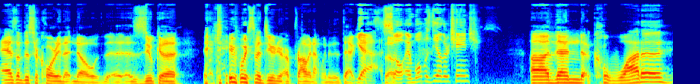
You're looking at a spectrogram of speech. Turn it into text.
as of this recording, that no, Iizuka and David Boy Smith Jr. are probably not winning the tag. Yeah. titles, So. and what was the other change? uh, then Kawato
